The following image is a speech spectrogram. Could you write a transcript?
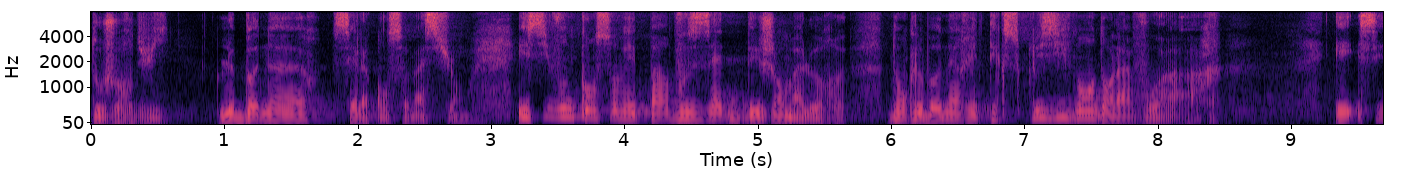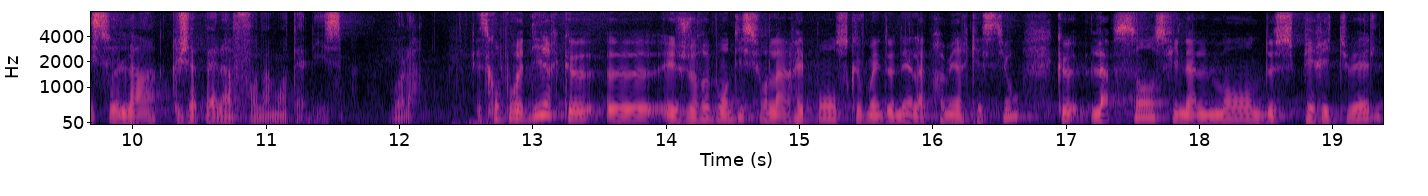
d'aujourd'hui? Le bonheur, c'est la consommation. Et si vous ne consommez pas, vous êtes des gens malheureux. Donc le bonheur est exclusivement dans l'avoir. Et c'est cela que j'appelle un fondamentalisme. Voilà. Est-ce qu'on pourrait dire que, euh, et je rebondis sur la réponse que vous m'avez donnée à la première question, que l'absence finalement de spirituel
